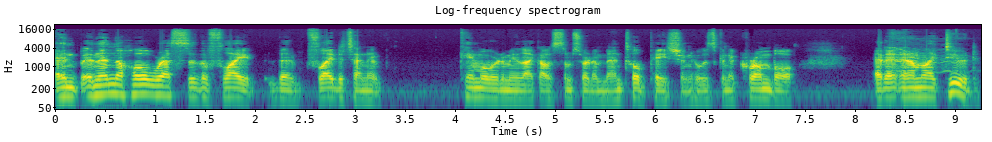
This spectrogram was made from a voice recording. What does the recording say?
and and then the whole rest of the flight, the flight attendant came over to me like I was some sort of mental patient who was going to crumble, and I- and I'm like, dude.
